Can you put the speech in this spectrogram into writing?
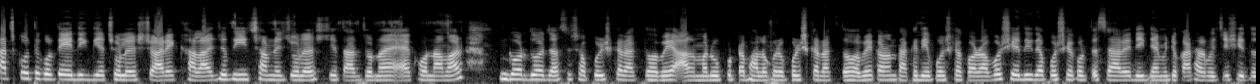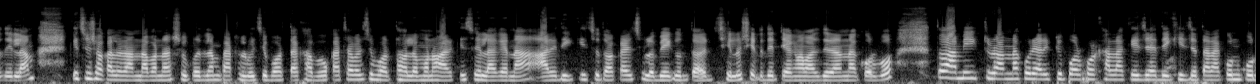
কাজ করতে করতে এদিক দিয়ে চলে এসছে আরেক খালায়। যদি সামনে চলে আসছে, তার জন্য এখন আমার ঘর দুয়ার যাচ্ছে সব পরিষ্কার রাখতে হবে। আলমার উপরটা ভালো করে পরিষ্কার রাখতে হবে, কারণ তাকে দিয়ে পরিষ্কার করাবো। সেদিক দিয়ে পরিষ্কার করতেছে, আর এদিক দিয়ে আমি একটু কাঁঠাল বেচি সিদ্ধ দিলাম। কিছু সকালে রান্না বান্না শুরু করে দিলাম, কাঁঠাল বেচি ভর্তা খাব। কাঁচা বেচি ভর্তা হলে মনে হয় আর কিছুই লাগে না। আর এদিকে কিছু তরকারি ছিল, বেগুন ছিল, সেটা দিয়ে ট্যাংরা মাছ দিয়ে রান্না করব। তো আমি একটু রান্না করে আর একটু পরপর খালাকে যাই দেখি যে তারা কোন কোন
